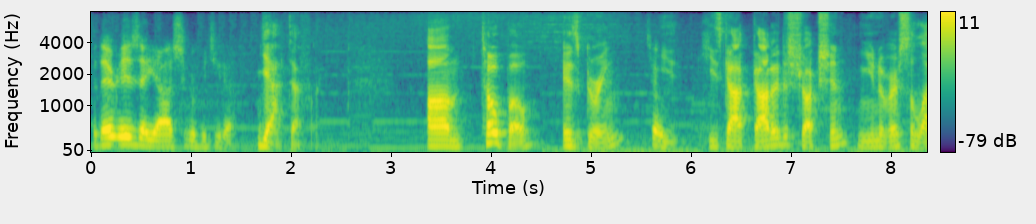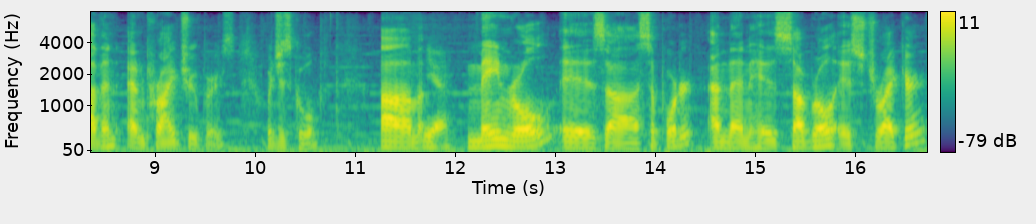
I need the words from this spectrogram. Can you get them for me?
But there is a uh, Super Vegeta. yeah, definitely. Um, Toppo is green. So He, he's got God of Destruction, Universe Eleven, and Pride Troopers, which is cool. Um, yeah, main role is uh, supporter, and then his sub role is striker.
